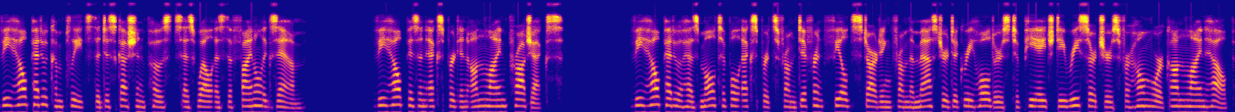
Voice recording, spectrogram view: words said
VHelp completes the discussion posts as well as the final exam. VHelp is an expert in online projects. VHelp has multiple experts from different fields starting from the master degree holders to PhD researchers for homework online help.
